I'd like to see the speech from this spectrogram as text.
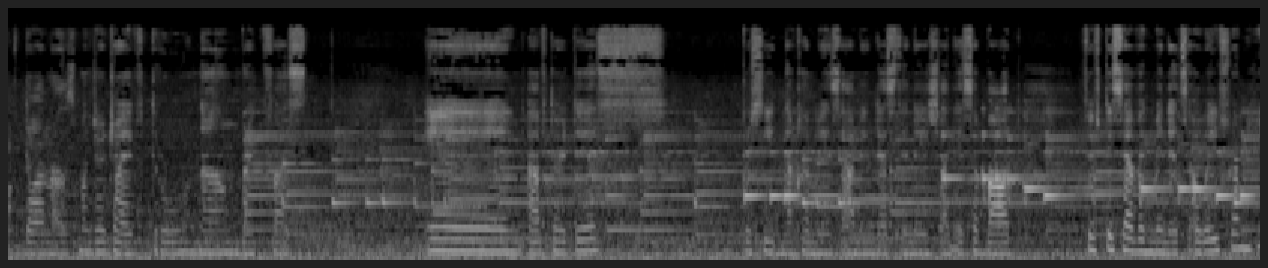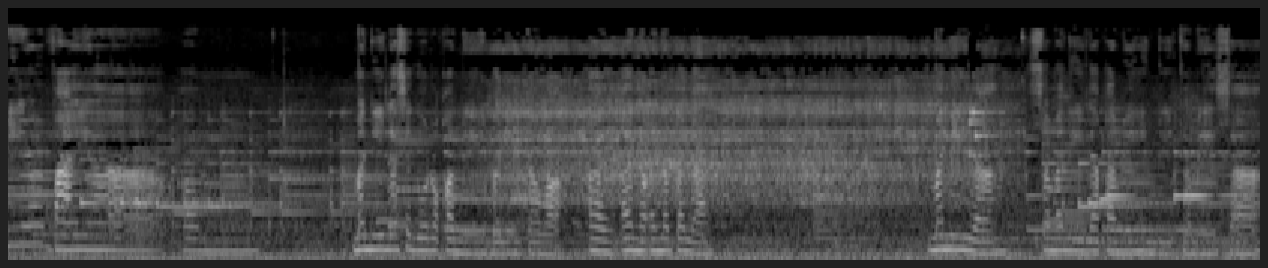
McDonald's. Magja-drive through ng breakfast. And after this, proceed na kami sa aming destination. It's about 57 minutes away from here via um, Manila siguro kami, Balintawa. Ay, ano, ano pala? Manila. Sa Manila kami, hindi kami sa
